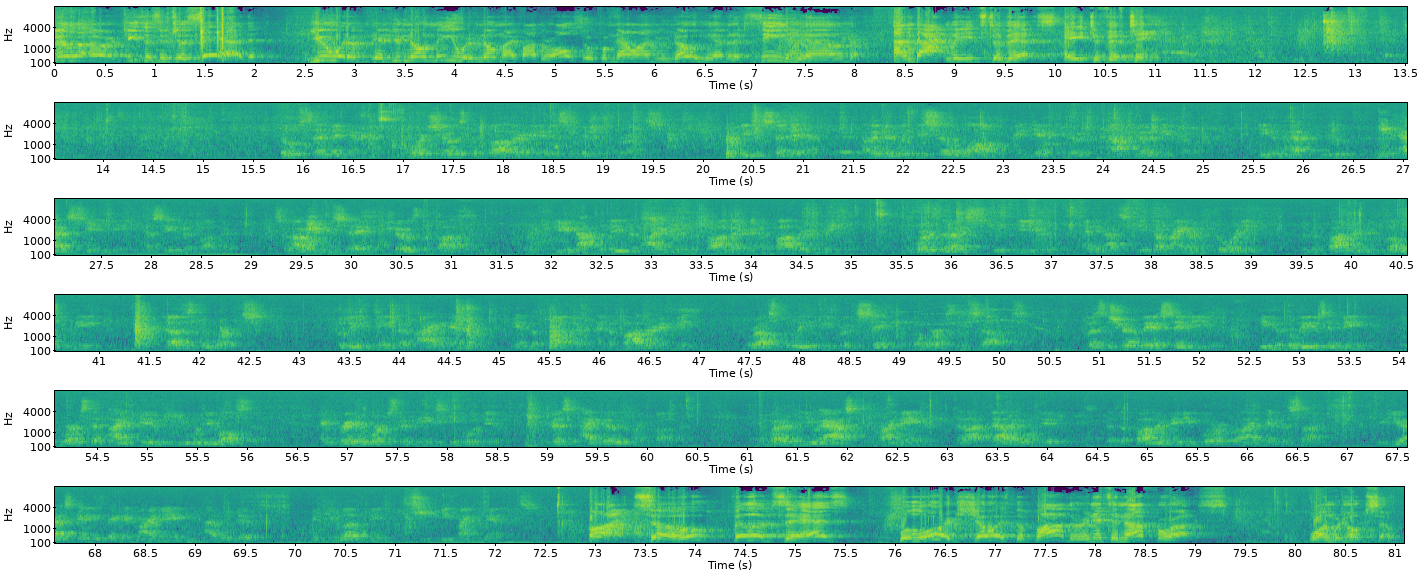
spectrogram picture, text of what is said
Or uh, Jesus has just said, you would have, if you'd known me, you would have known my Father also. From now on, you know him and have seen him, and that leads to this 8 to 15. Philip said to him, Lord, show us the Father, and it is sufficient for us. Jesus said to him, Have I been with you so long, and yet you have not known me, Philip? He who, hath, who has seen me has seen the Father. So how can you say, Show us the Father? Do you not believe that I am in the Father, and the Father in me? The words that I speak to you, I do not speak on my own authority, but the Father who dwells in me does the works. Believe me that I am in the Father, and the Father in me, or else believe me for the sake of the works themselves. Most assuredly I say to you, he who believes in me, the works that I do, he will do also, and greater works than these he will do, because I go to my Father. And whatever you ask in my name, that I, that I will do, that the Father may be glorified in the Son. If you ask anything in my name, I will do it. If you love me, keep my commandments. All right, so Philip says, Well, Lord, show us the Father, and it's enough for us. One would hope so.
